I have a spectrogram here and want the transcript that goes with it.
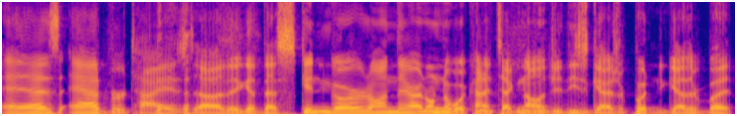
as advertised. Uh, they got that skin guard on there. I don't know what kind of technology these guys are putting together, but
